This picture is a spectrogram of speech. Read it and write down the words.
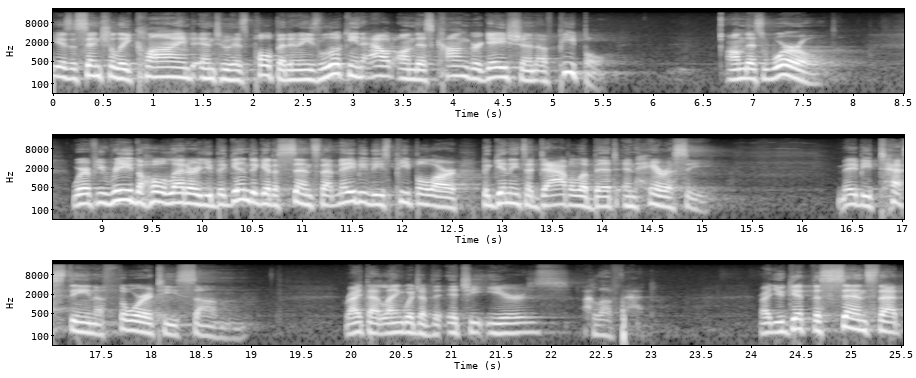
he has essentially climbed into his pulpit and he's looking out on this congregation of people, on this world, where if you read the whole letter, you begin to get a sense that maybe these people are beginning to dabble a bit in heresy maybe testing authority some. Right? That language of the itchy ears. I love that. Right? You get the sense that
